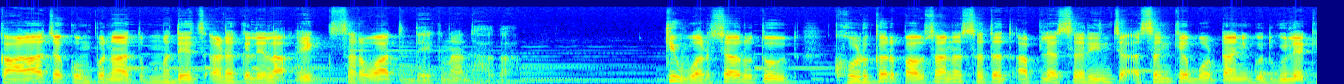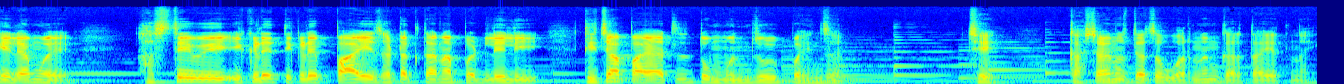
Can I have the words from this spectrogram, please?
काळाच्या कुंपणात मध्येच अडकलेला एक सर्वात देखणा धागा. की वर्षा ऋतूत खोडकर पावसानं सतत आपल्या सरींच्या असंख्य बोटांनी गुदगुल्या केल्यामुळे हस्तेवेळी इकडे तिकडे पाय झटकताना पडलेली तिच्या पायातलं तो मंजूळ पैंजण. छे कशानं त्याचं वर्णन करता येत नाही?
